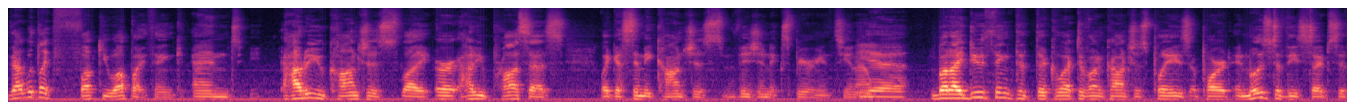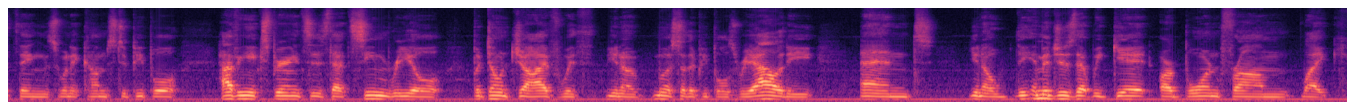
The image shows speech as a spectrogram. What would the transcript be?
that would like fuck you up. I think. And how do you conscious like, or how do you process like a semi-conscious vision experience? You know. Yeah. But I do think that the collective unconscious plays a part in most of these types of things when it comes to people having experiences that seem real but don't jive with, you know, most other people's reality and you know, the images that we get are born from like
